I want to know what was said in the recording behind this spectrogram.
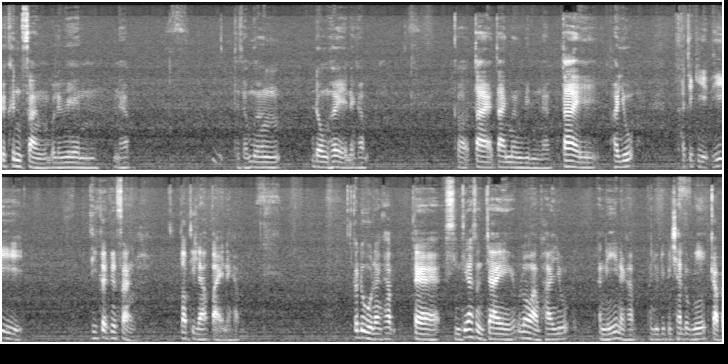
ก็ขึ้นฝั่งบริเวณนะครับแต่แถวเมืองดงเฮยนะครับ ก็ใต้ใต้เมืองวินนะครับ ใต้พายุคาจิกิที่ที่เกิดขึ้นฝั่งรอบที่แล้วไปนะครับ ก็ดูนะครับ แต่สิ่งที่น่าสนใจระหว่างพายุอันนี้นะครับ พายุดิพิชันลูกนี้กับ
